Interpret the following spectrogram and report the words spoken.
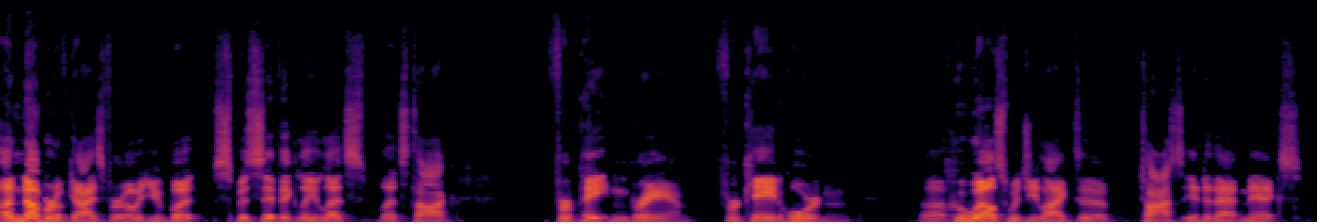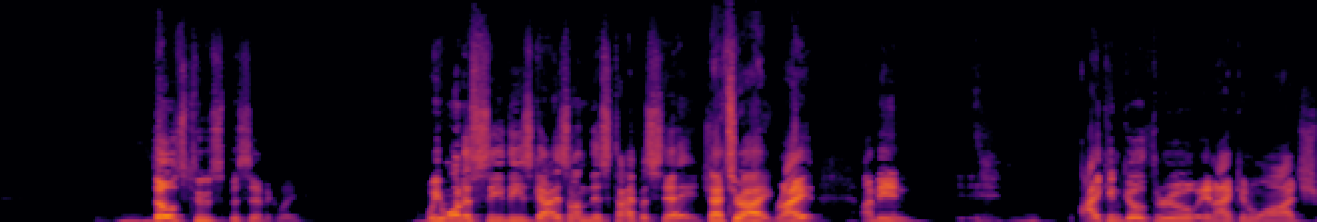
a number of guys for OU, but specifically, let's let's talk for Peyton Graham, for Cade Horton. Uh, who else would you like to toss into that mix? Those two specifically. We want to see these guys on this type of stage. That's right. Right? I mean, I can go through and I can watch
